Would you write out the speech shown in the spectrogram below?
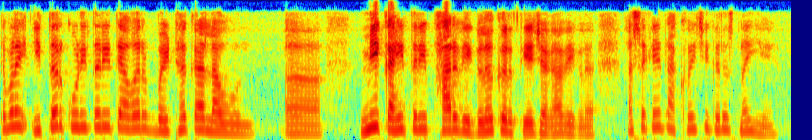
त्यामुळे इतर कोणीतरी त्यावर बैठका लावून मी काहीतरी फार वेगळं करते जगा वेगळं असं काही दाखवायची गरज नाही आहे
